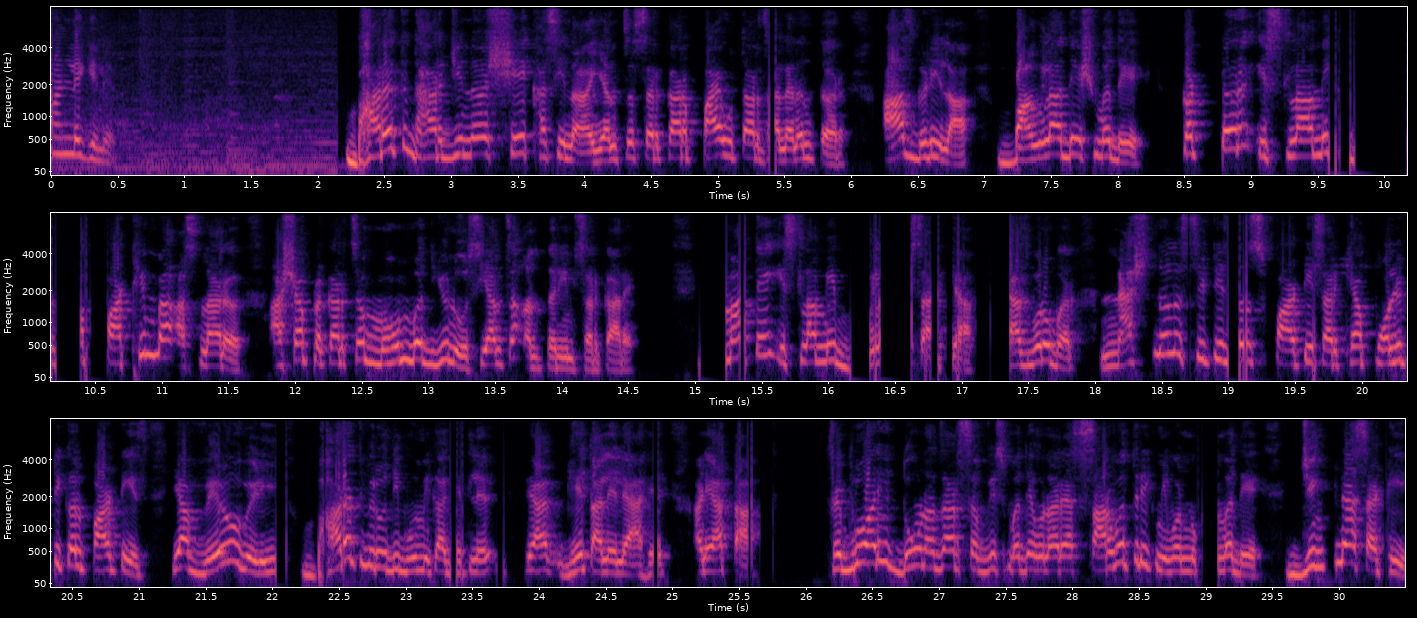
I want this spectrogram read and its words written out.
आणले गेले. भारत धार्जिनं शेख हसीना यांचं सरकार पाय उतार झाल्यानंतर आज घडीला बांगलादेशमध्ये कट्टर इस्लामिक पाठिंबा असणारं अशा प्रकारचं मोहम्मद युनुस यांचं अंतरिम सरकार आहे. जमाते इस्लामी सारख्या त्याचबरोबर नॅशनल सिटीजन्स पार्टी सारख्या पॉलिटिकल पार्टीज या वेळोवेळी भारत विरोधी भूमिका घेतले त्या घेत आलेल्या आहेत. आणि आता फेब्रुवारी दोन हजार सव्वीसमध्ये होणाऱ्या सार्वत्रिक निवडणुकांमध्ये जिंकण्यासाठी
